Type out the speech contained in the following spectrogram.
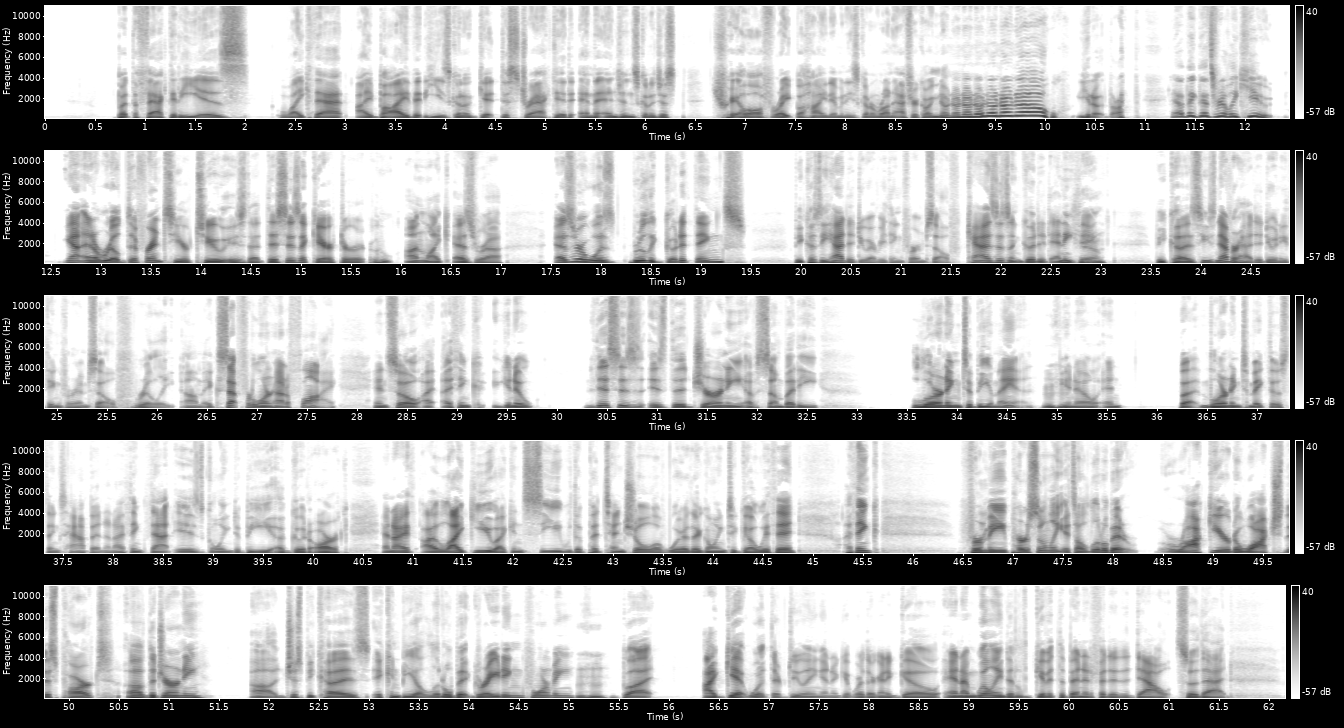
But the fact that he is like that, I buy that he's going to get distracted and the engine's going to just trail off right behind him and he's going to run after going, no, no, no, no, no, no, no. You know, I think that's really cute. Yeah, and a real difference here too is that this is a character who, unlike Ezra, Ezra was really good at things because he had to do everything for himself. Kaz isn't good at anything because he's never had to do anything for himself, really, um, except for learn how to fly. And so I, I think you know this is is the journey of somebody learning to be a man, you know, and but learning to make those things happen. And i think that is going to be a good arc. And i i like you i can see the potential of where they're going to go with it. I think for me personally it's a little bit rockier to watch this part of the journey uh, just because it can be a little bit grating for me. But i get what they're doing and i get where they're going to go and i'm willing to give it the benefit of the doubt so that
